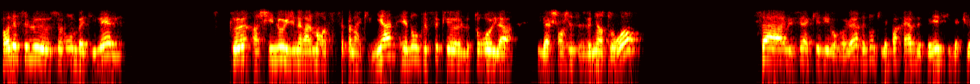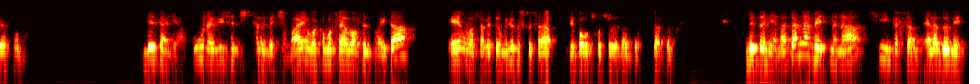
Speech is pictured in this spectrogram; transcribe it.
parlait selon, Bet Hillel, qu'un chino, généralement, ça s'appelle un kinyan, et donc le fait que le taureau, il a, il a changé, c'est devenu un taureau, ça lui fait acquérir au voleur, et donc il n'est pas capable de payer s'il a tué à ce moment. Détania, où on a vu cette chita de Beth on va commencer à voir cette braïta, et on va s'arrêter au milieu parce que ça déborde trop sur le date d'après. Détania, Nathan la bête nana, si une personne, elle a donné,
